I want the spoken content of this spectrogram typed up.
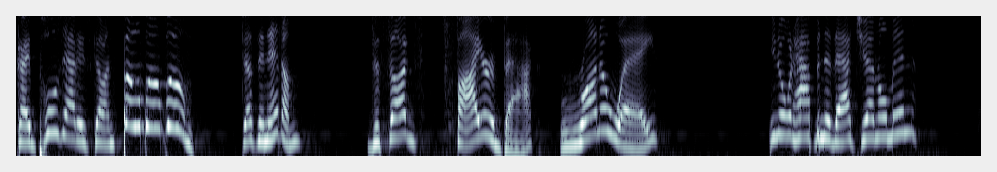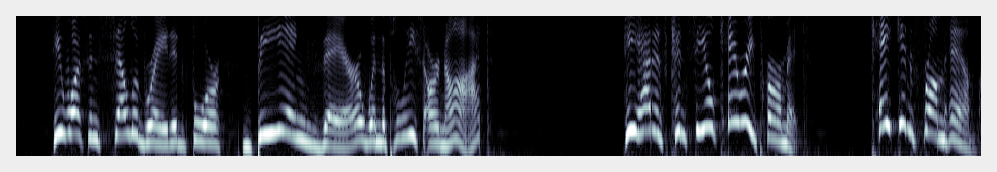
Guy pulls out his gun, boom, boom, boom, doesn't hit him. The thugs fire back, run away. You know what happened to that gentleman? He wasn't celebrated for being there when the police are not. He had his concealed carry permit taken from him.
